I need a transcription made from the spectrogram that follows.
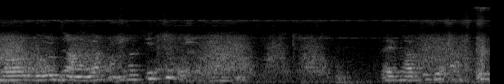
ঘর, দোর, জানলা ভাবছি যে আজকেই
